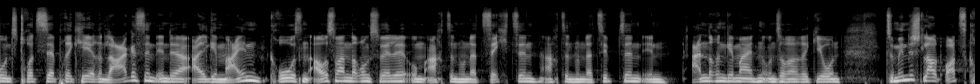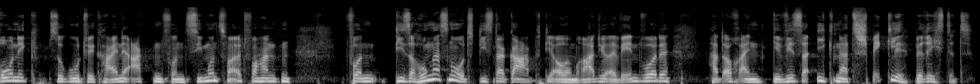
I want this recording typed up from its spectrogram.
Und trotz der prekären Lage sind in der allgemein großen Auswanderungswelle um 1816, 1817 in anderen Gemeinden unserer Region, zumindest laut Ortschronik, so gut wie keine Akten von Simonswald vorhanden. Von dieser Hungersnot, die es da gab, die auch im Radio erwähnt wurde, hat auch ein gewisser Ignaz Speckle berichtet.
